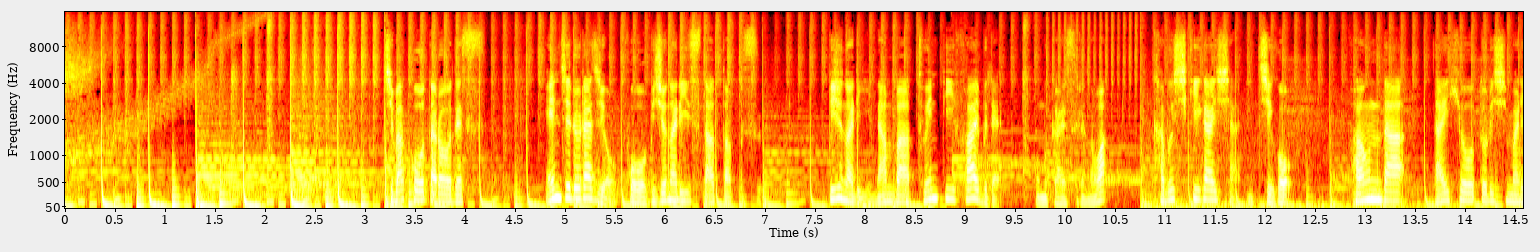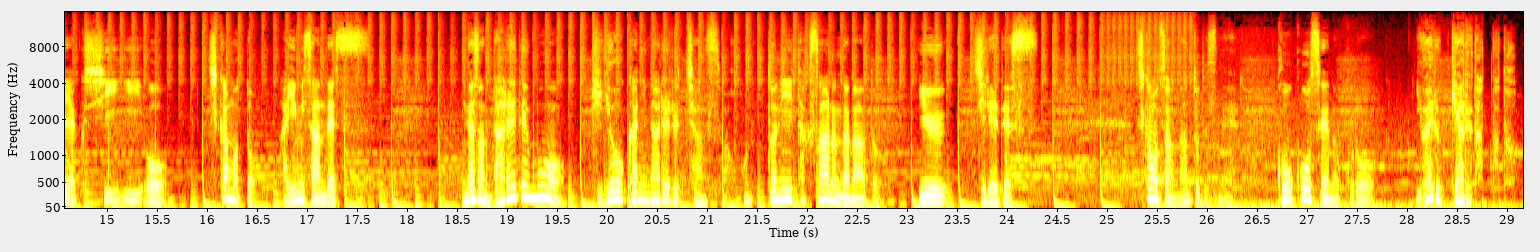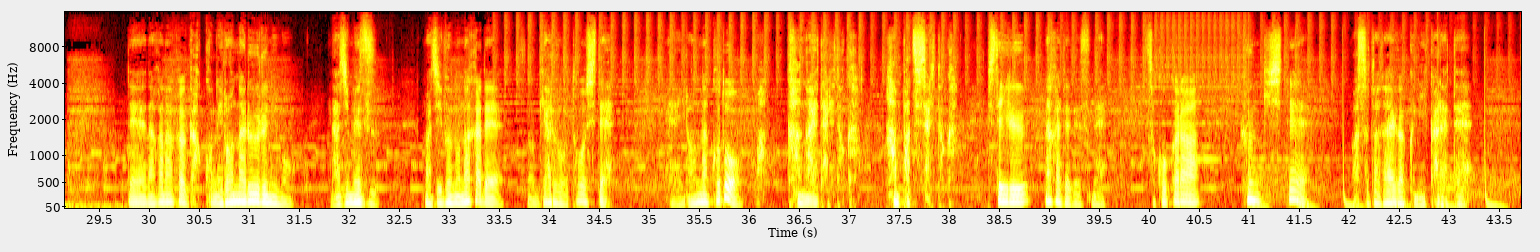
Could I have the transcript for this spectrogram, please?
千葉幸太郎です。エンジェルラジオ for ビジナリースタートアップスビジョナリーナンバー25でお迎えするのは株式会社いちごファウンダー代表取締役 CEO 近本あゆみさんです。皆さん誰でも起業家になれるチャンスは本当にたくさんあるんだなという事例です。近本さんはなんとですね高校生の頃いわゆるギャルだったと。でなかなか学校のいろんなルールにも馴染めずまあ、自分の中でそのギャルを通して、えーいろんなことをまあ考えたりとか反発したりとかしている中でですねそこから奮起して早稲田大学に行かれて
